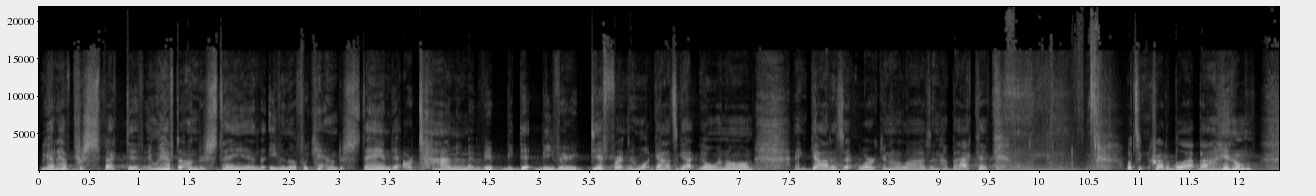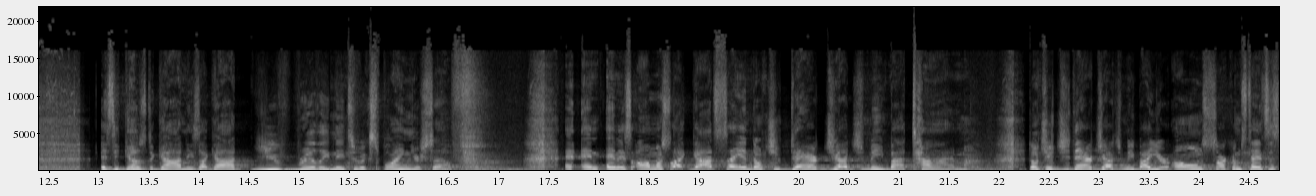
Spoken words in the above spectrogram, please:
We got to have perspective and we have to understand that even though if we can't understand it, our timing may be, be, be very different than what God's got going on. And God is at work in our lives. And Habakkuk, what's incredible about him is he goes to God and he's like, God, you really need to explain yourself. And, and, and, it's almost like God saying, Don't you dare judge me by time. Don't you dare judge me by your own circumstances.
